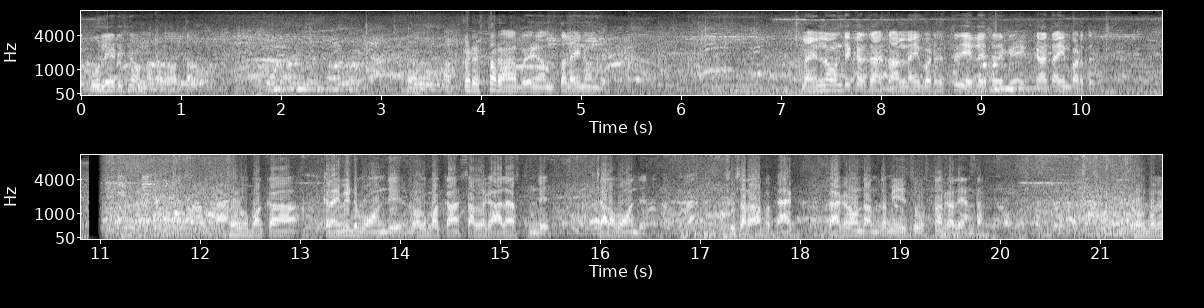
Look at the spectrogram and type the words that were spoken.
ఎక్కువ లేడీసే ఉన్నారు అదంతా. అక్కడ ఇస్తారా? అంత లైన్ ఉంది. లైన్లో ఉంటే ఇక్కడ చాలా లైన్ పడుతుంది వెళ్ళేసరికి ఇక్కడ టైం పడుతుంది. ఒక పక్క క్లైమేట్ బాగుంది. ఒక పక్క చల్ల గాలేస్తుంది. చాలా బాగుంది. చూసారా? బ్యాక్ బ్యాక్గ్రౌండ్ అంతా మీరు చూస్తున్నారు కదా అంట. ఒక పక్క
